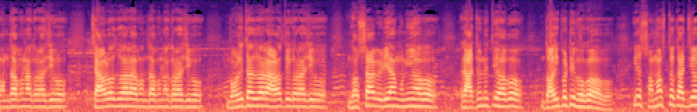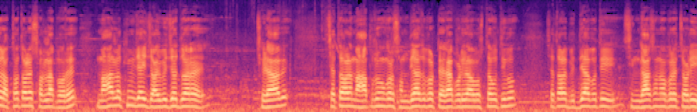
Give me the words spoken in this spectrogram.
ବନ୍ଦାପନା କରାଯିବ ଚାଉଳ ଦ୍ୱାରା ବନ୍ଦାପନା କରାଯିବ ବଳିତା ଦ୍ୱାରା ଆଳତୀ କରାଯିବ ଘଷା ବିଡ଼ିଆ ମୁଣି ହେବ ରାଜନୀତି ହେବ ଦହିପଟି ଭୋଗ ହେବ ଇଏ ସମସ୍ତ କାର୍ଯ୍ୟ ରଥ ତଳେ ସରିଲା ପରେ ମହାଲକ୍ଷ୍ମୀ ଯାଇ ଜୟବିଜୟ ଦ୍ୱାରା ଛିଡ଼ା ହେବେ। ସେତେବେଳେ ମହାପ୍ରଭୁଙ୍କର ସନ୍ଧ୍ୟା ଧୂପ ଟେରା ପଡ଼ିବା ଅବସ୍ଥାକୁ ଥିବ ସେତେବେଳେ ବିଦ୍ୟାପତି ସିଂହାସନ ଉପରେ ଚଢ଼ି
